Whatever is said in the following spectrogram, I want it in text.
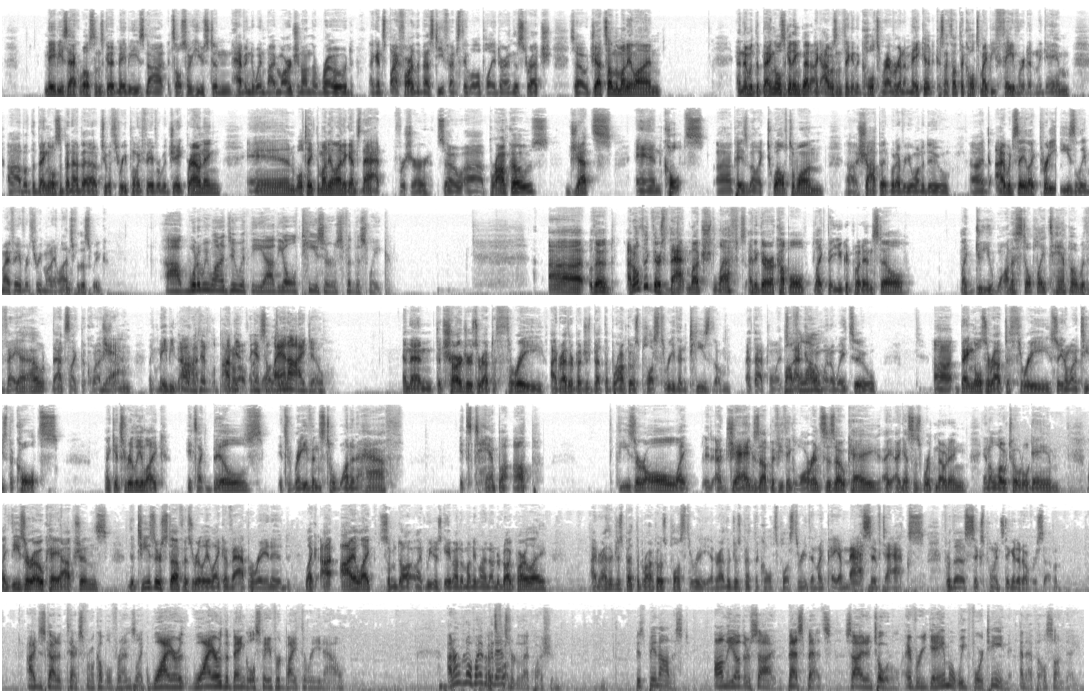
Maybe Zach Wilson's good. Maybe he's not. It's also Houston having to win by margin on the road against by far the best defense they will play during this stretch. So Jets on the money line. And then with the Bengals getting bet, like I wasn't thinking the Colts were ever going to make it because I thought the Colts might be favored in the game. Uh, but the Bengals have been out to a three point favorite with Jake Browning, and we'll take the money line against that for sure. So uh, Broncos, Jets, and Colts uh, pays about like twelve to one. Uh, shop it, whatever you want to do. Uh, I would say like pretty easily my favorite three money lines for this week. Uh, what do we want to do with the uh, the old teasers for this week? Uh, there, I don't think there's that much left. I think there are a couple like that you could put in still. Like, do you want to still play Tampa with Vea out? That's like the question. Yeah. Like, maybe not. with- I don't know. if I against Atlanta, to. I do. And then the Chargers are out to three. I'd rather just bet the Broncos plus three than tease them at that point. So that kind of went away too. Uh, Bengals are out to three, so you don't want to tease the Colts. Like it's really like it's like Bills, it's Ravens to one and a half, it's Tampa up. These are all like a Jags up if you think Lawrence is okay. I, I guess is worth noting in a low total game. Like these are okay options. The teaser stuff is really like evaporated. Like I, I like some dog. Like we just gave out a money line underdog parlay. I'd rather just bet the Broncos plus three. I'd rather just bet the Colts plus three than like pay a massive tax for the six points to get it over seven. I just got a text from a couple of friends like, why are why are the Bengals favored by three now? I don't know if I have a That's good answer fun. to that question. Just being honest. On the other side, best bets, side and total, every game, a week 14, NFL Sunday.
